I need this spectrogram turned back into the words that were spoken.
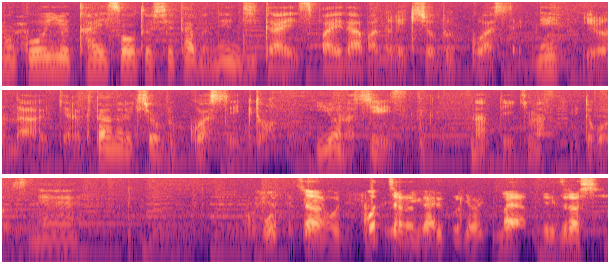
もうこういう階層として多分ね次回スパイダーマンの歴史をぶっ壊したりねいろんなキャラクターの歴史をぶっ壊していくというようなシリーズになっていきますというところですねウォッチャー、ウォッチャーが出てくる。今や珍しい。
